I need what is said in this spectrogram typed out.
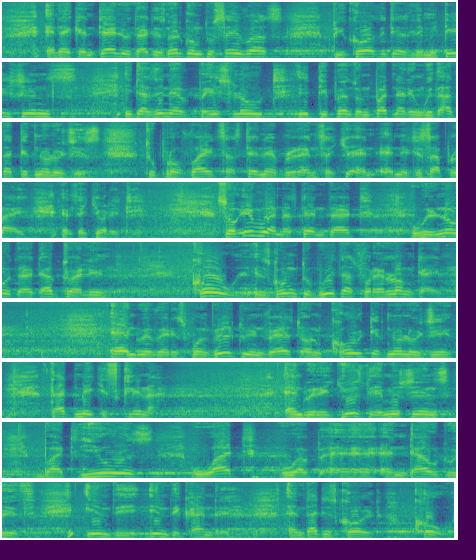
And I can tell you that it's not going to save us because it has limitations, it doesn't have base load, it depends on partnering with other technologies to provide sustainable and secure and energy supply and security. So if we understand that, we'll know that actually coal is going to be with us for a long time. And we have a responsibility to invest on coal technology that makes it cleaner and we reduce the emissions, but use what we're uh, endowed with in the, in the country, and that is called coal.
